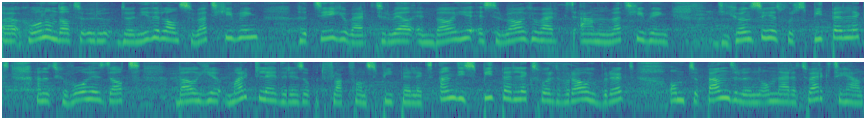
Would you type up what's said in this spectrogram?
Uh, gewoon omdat de, de, Nederlandse wetgeving het tegenwerkt. Terwijl in België is er wel gewerkt aan een wetgeving die gunstig is voor speedpedelecs. En het gevolg is dat België marktleider is op het vlak van speedpedelecs. En die speedpedelecs worden vooral gebruikt om te pendelen, om naar het werk te gaan.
